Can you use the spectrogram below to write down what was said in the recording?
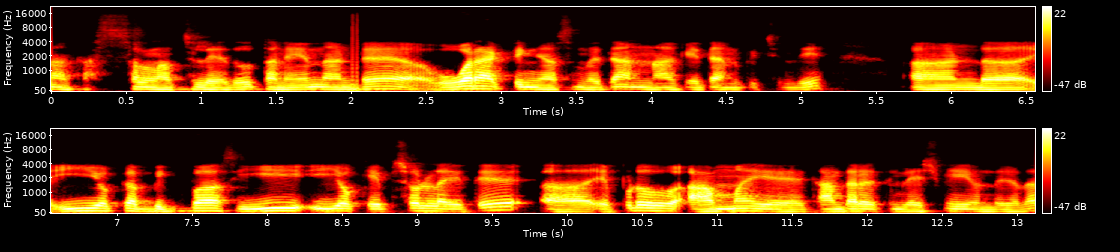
నాకు అస్సలు నచ్చలేదు. తనేందంటే ఓవర్ యాక్టింగ్ చేస్తుంది అయితే అని నాకైతే అనిపించింది. అండ్ ఈ యొక్క 'బిగ్ బాస్' ఈ ఈ యొక్క ఎపిసోడ్‌లో అయితే ఎప్పుడు ఆ అమ్మాయి కాంతారావు లక్ష్మి ఉంది కదా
